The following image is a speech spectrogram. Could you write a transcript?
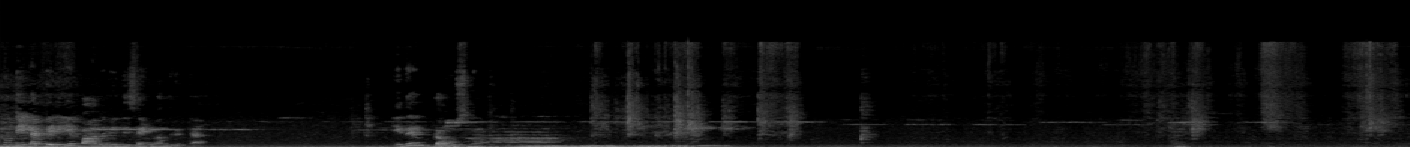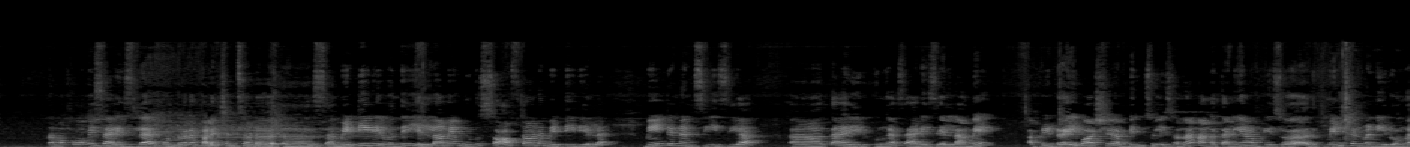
முந்தியில் பெரிய பாந்தினி டிசைன் வந்துருங்க. இது பிளவுஸுங்க நம்ம கோவை சாரீஸில் கொண்டு வர கலெக்ஷன்ஸோட மெட்டீரியல் வந்து எல்லாமே உங்களுக்கு சாஃப்டான மெட்டீரியலில் மெயின்டெனன்ஸ் ஈஸியாக தான் இருக்குங்க சாரீஸ் எல்லாமே. அப்படி ட்ரை வாஷு அப்படின்னு சொல்லி சொன்னால் நாங்கள் தனியாக அப்படி சொ அதுக்கு மென்ஷன் பண்ணிடுவோங்க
